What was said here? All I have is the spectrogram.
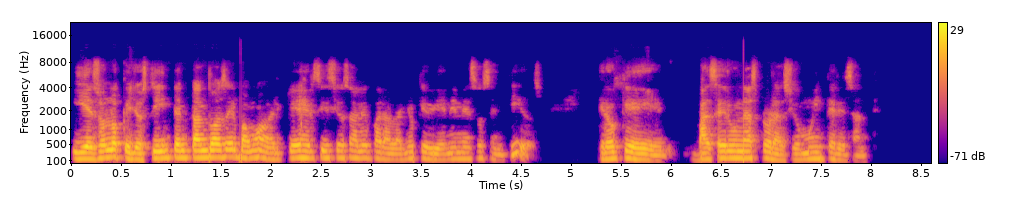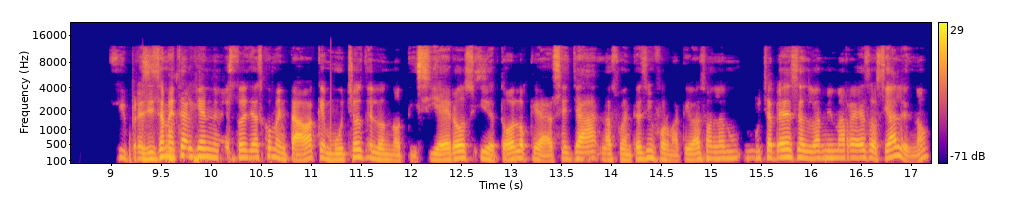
Y eso es lo que yo estoy intentando hacer. Vamos a ver qué ejercicio sale para el año que viene en esos sentidos. Creo que va a ser una exploración muy interesante. Y precisamente alguien en estos días comentaba que muchos de los noticieros y de todo lo que hace ya las fuentes informativas son las, muchas veces las mismas redes sociales, ¿no?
